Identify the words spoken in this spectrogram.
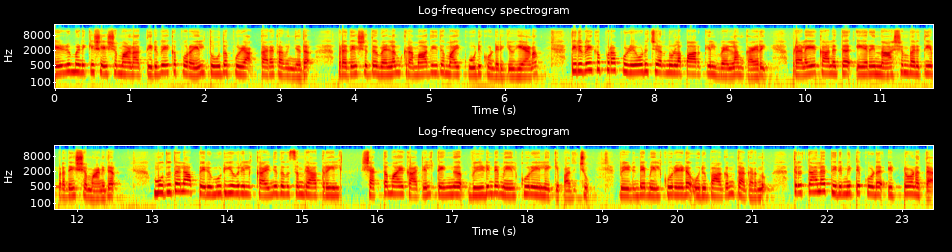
ഏഴ് മണിക്ക് ശേഷമാണ് തിരുവേക്കപ്പുറയിൽ തൂതപ്പുഴ കരകവിഞ്ഞത്. പ്രദേശത്ത് വെള്ളം ക്രമാതീതമായി കൂടിക്കൊണ്ടിരിക്കുകയാണ്. തിരുവേക്കപ്പുറ പുഴയോട് ചേർന്നുള്ള പാർക്കിൽ വെള്ളം കയറി. പ്രളയകാലത്ത് ഏറെ നാശം വരുത്തിയ പ്രദേശമാണിത്. മുതുതല പെരുമുടിയൂരിൽ കഴിഞ്ഞ ദിവസം രാത്രിയിൽ ശക്തമായ കാറ്റിൽ തെങ്ങ് വീടിന്റെ മേൽക്കൂരയിലേക്ക് പതിച്ചു. വീടിന്റെ മേൽക്കൂരയുടെ ഒരു ഭാഗം തകർന്നു. തൃത്താല തിരുമിറ്റക്കോട് ഇട്ടോണത്ത്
